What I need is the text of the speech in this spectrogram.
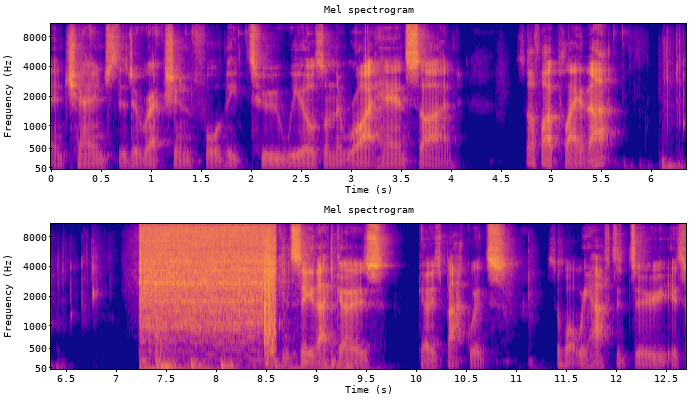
And change the direction for the two wheels on the right hand side. So if I play that, can see that goes, goes backwards. So what we have to do is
